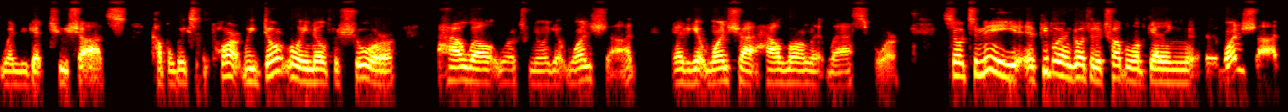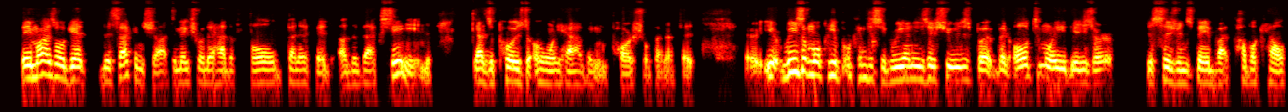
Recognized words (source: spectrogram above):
when you get two shots a couple weeks apart. We don't really know for sure how well it works when you only get one shot. And if you get one shot, how long it lasts for. So to me, if people are going to go through the trouble of getting uh, one shot, they might as well get the second shot to make sure they have the full benefit of the vaccine as opposed to only having partial benefit. Uh, reasonable people can disagree on these issues, but but ultimately these are decisions made by public health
